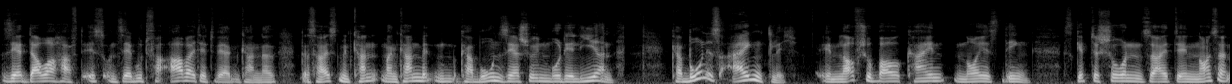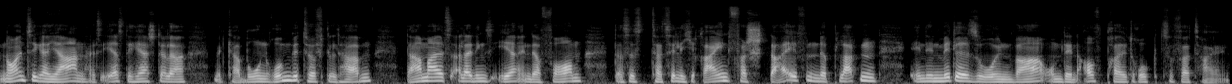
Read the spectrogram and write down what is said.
sehr dauerhaft ist und sehr gut verarbeitet werden kann. Das heißt, man kann, man kann mit Carbon sehr schön modellieren. Carbon ist eigentlich im Laufschuhbau kein neues Ding. Es gibt es schon seit den 1990er Jahren, als erste Hersteller mit Carbon rumgetüftelt haben. Damals allerdings eher in der Form, dass es tatsächlich rein versteifende Platten in den Mittelsohlen war, um den Aufpralldruck zu verteilen.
